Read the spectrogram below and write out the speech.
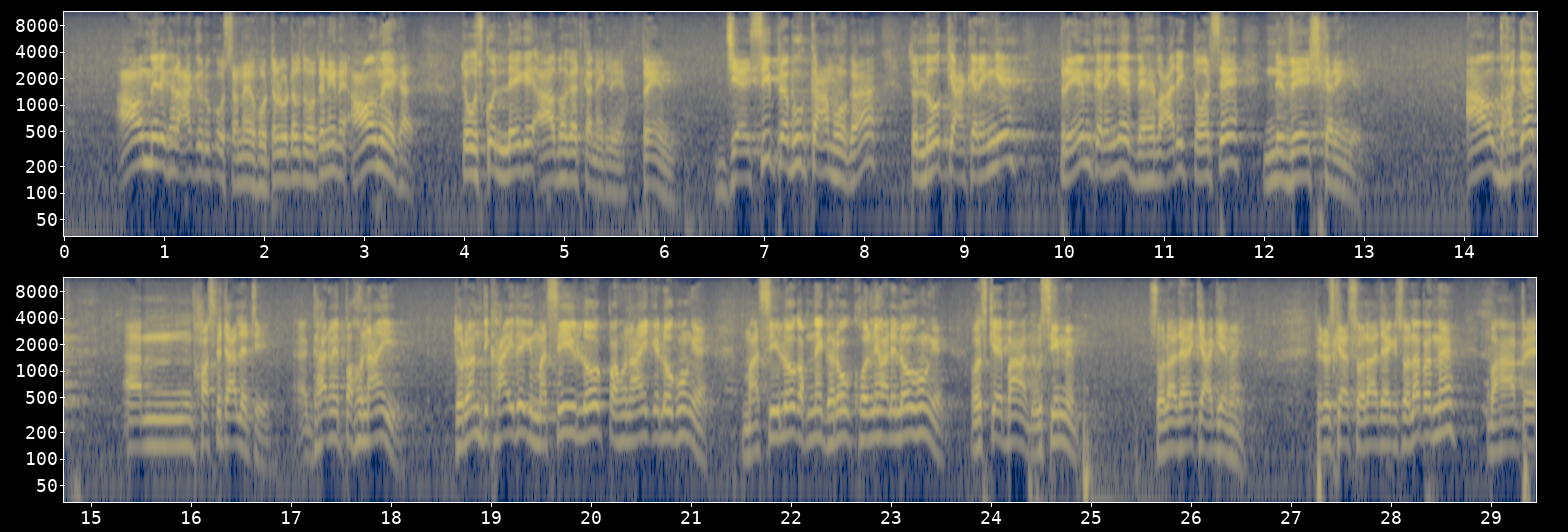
आओ मेरे घर आके रुको। समय होटल वोटल तो होते नहीं थे। आओ मेरे घर। तो उसको ले गए भगत करने के लिए। प्रेम। जैसी प्रभु काम होगा तो लोग क्या करेंगे? प्रेम करेंगे, व्यवहारिक तौर से निवेश करेंगे। आओ भगत हॉस्पिटैलिटी घर में पहुनाई। तुरंत दिखाई देगी, मसीह लोग पहुनाई के लोग होंगे। मसीह लोग अपने घरों को खोलने वाले लोग होंगे। उसके बाद, उसी में, सोलह अध्याय के आगे में फिर उसके बाद सोलह अध्याय के सोलह पद में वहाँ पे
